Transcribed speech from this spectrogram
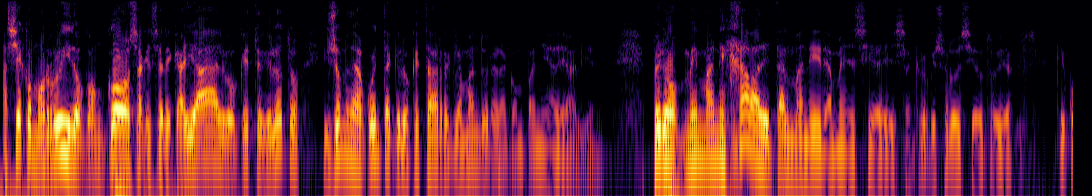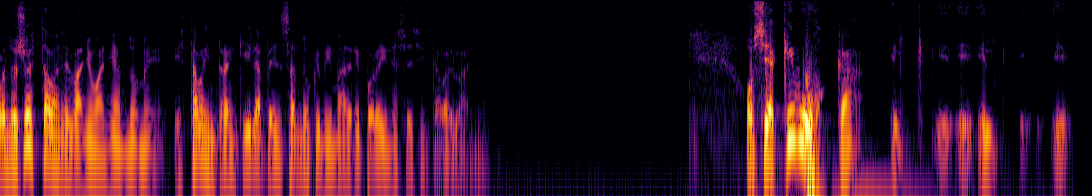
hacía como ruido con cosas, que se le caía algo, que esto y que el otro, y yo me daba cuenta que lo que estaba reclamando era la compañía de alguien. Pero me manejaba de tal manera, me decía ella, creo que yo lo decía otro día, que cuando yo estaba en el baño bañándome, estaba intranquila pensando que mi madre por ahí necesitaba el baño. O sea, ¿qué busca el, el, eh,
